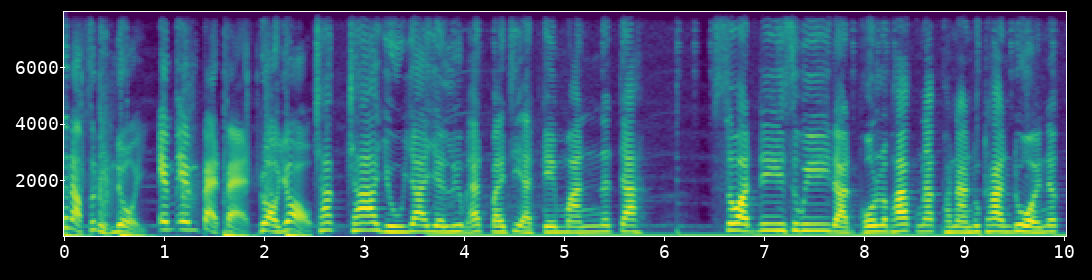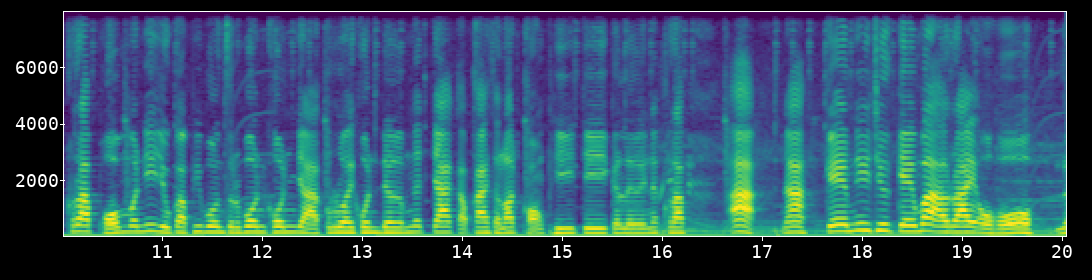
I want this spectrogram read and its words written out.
สนับสนุนโดย MM88 Royal ชักช้าอยู่ยายอย่าลืมแอดไปที่แอดเกมมันนะจ๊ะ สวัสดีสวีดัดพลพักนักพนันทุกท่านด้วยนะครับ ผมวันนี้อยู่กับพี่พลสุรพลคนอยากรวยคนเดิมนะจ๊ะ กับค่ายสล็อตของ PG กันเลยนะครับ อะนะเกมนี้ชื่อเกมว่าอะไรโอ้โหเล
